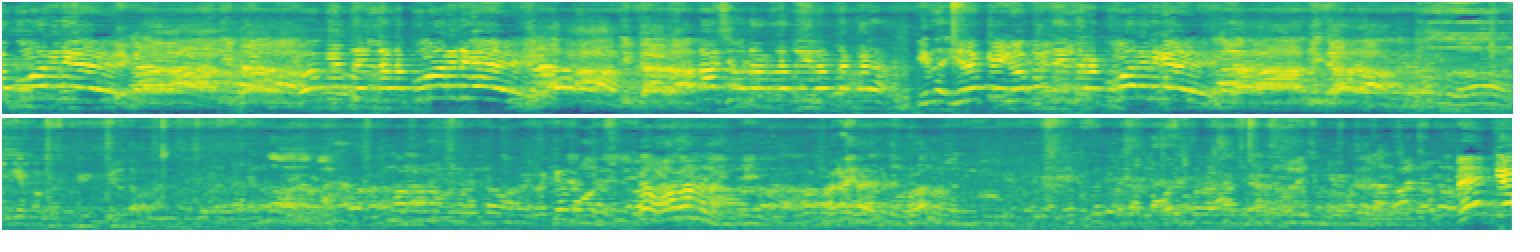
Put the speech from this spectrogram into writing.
இல்லாத குமாரனுக்கு யோகியத்தை இல்லாத குமாரனுக்கு சதாசிவனது இறத்தக்க இறக்க யோகத்தை இருக்கிற குமாரனுக்கு ಬೇಕೇ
